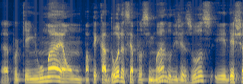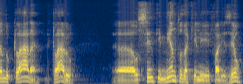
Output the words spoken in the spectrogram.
Uh, porque em uma é um, uma pecadora se aproximando de Jesus e deixando clara, claro uh, o sentimento daquele fariseu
